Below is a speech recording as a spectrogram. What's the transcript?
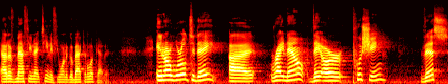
out of Matthew 19, if you want to go back and look at it. In our world today, uh, right now, they are pushing this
